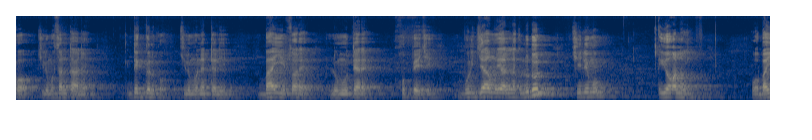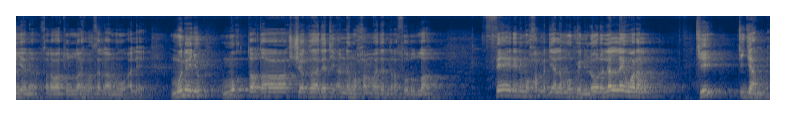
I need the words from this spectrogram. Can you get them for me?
ko ci li mu santaane déggal ko ci li mu nettali bàyyi sore lu mu tere xuppee ci. Bul jaamu yàlla nag lu dul ci li mu yoonal. Wa bayyana salawatullahi wa salaamuhu alayhi. Mu ne ñu muqtada shahadati anna muhammadan rasulullah. Seede ni muhammad yàlla moo koy ni loolu lan lay waral ci ci jaam bi?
